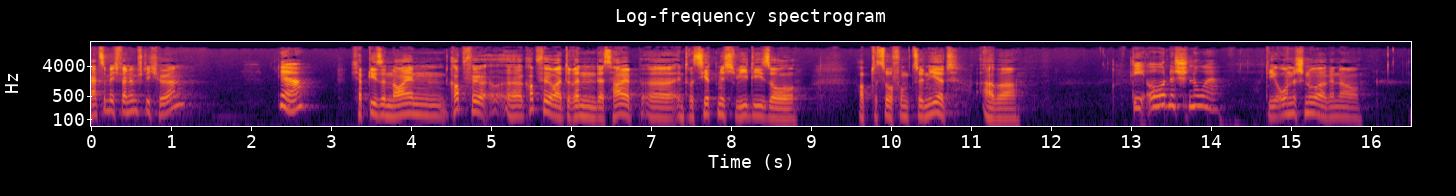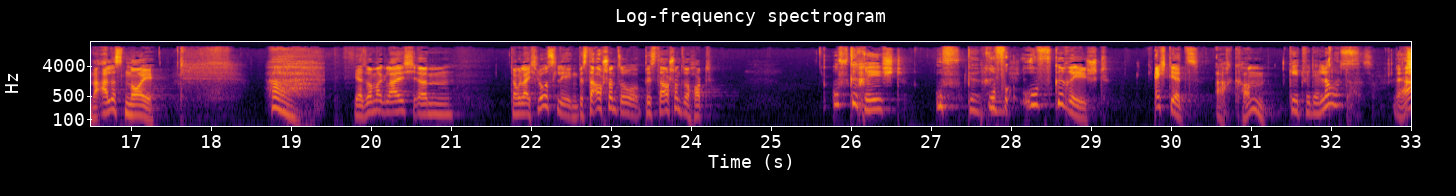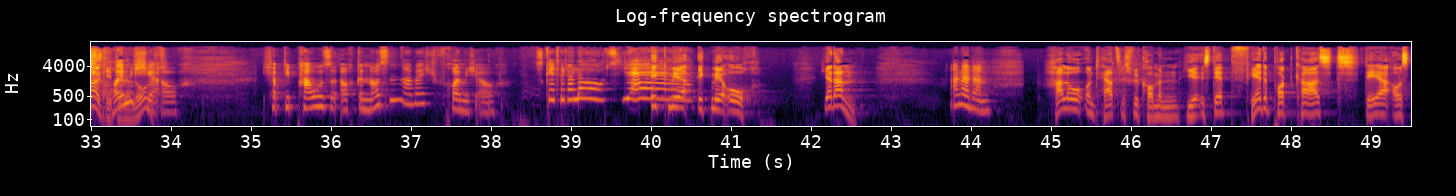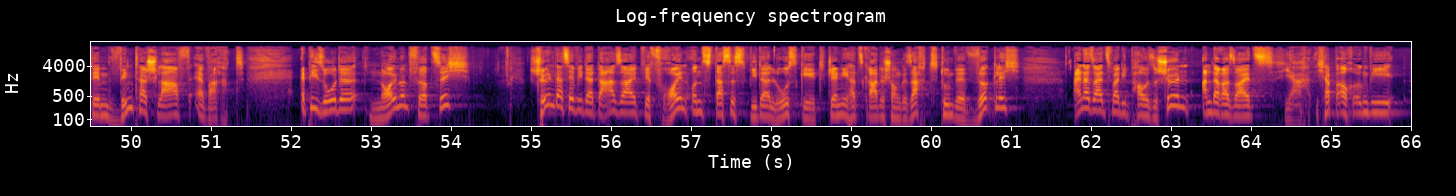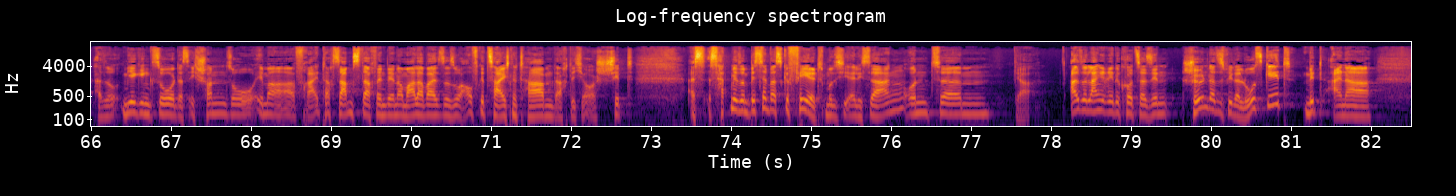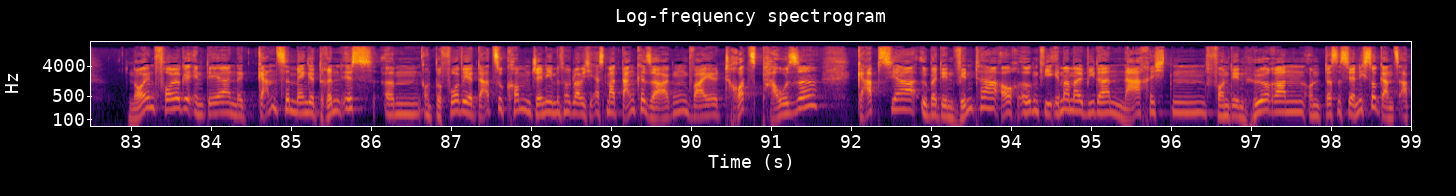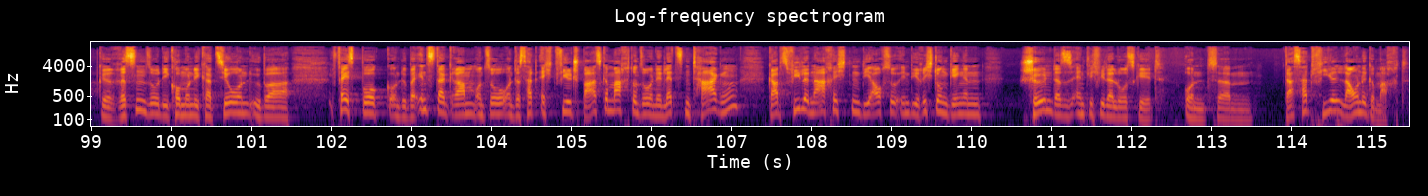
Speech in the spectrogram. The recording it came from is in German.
Kannst du mich vernünftig hören? Ja. Ich habe diese neuen Kopfhörer, äh, Kopfhörer drin, deshalb äh, interessiert mich, wie die so, ob das so funktioniert. Aber Die ohne Schnur. die ohne Schnur, genau. Na, alles neu. Ja, sollen wir gleich, ähm, sollen wir gleich loslegen? Bist du auch schon so, bist du auch schon so hot? Aufgeregt. Aufgeregt. Uff, aufgeregt. Echt jetzt? Ach komm. Geht wieder los. Ja, ich freue mich los. ja auch. Ich habe die Pause auch genossen, aber ich freue mich auch. Es geht wieder los. Yeah. Ich mir, ich mir auch. Ja dann. Alla dann. Hallo und herzlich willkommen. Hier ist der Pferdepodcast, der aus dem Winterschlaf erwacht. Episode 49. Schön, dass ihr wieder da seid. Wir freuen uns, dass es wieder losgeht. Jenny hat es gerade schon gesagt, tun wir wirklich. Einerseits war die Pause schön, andererseits, ja, ich habe auch irgendwie, also mir ging so, dass ich schon so immer Freitag, Samstag, wenn wir normalerweise so aufgezeichnet haben, dachte ich, oh shit, es, es hat mir so ein bisschen was gefehlt, muss ich ehrlich sagen. Und ähm, ja, also lange Rede, kurzer Sinn. Schön, dass es wieder losgeht mit einer neuen Folge, in der eine ganze Menge drin ist. Ähm, Und bevor wir dazu kommen, Jenny, müssen wir, glaube ich, erstmal Danke sagen, weil trotz Pause gab's ja über den Winter auch irgendwie immer mal wieder Nachrichten von den Hörern und das ist ja nicht so ganz abgerissen, so die Kommunikation über Facebook und über Instagram und so und das hat echt viel Spaß gemacht und so in den letzten Tagen gab's viele Nachrichten, die auch so in die Richtung gingen, schön, dass es endlich wieder losgeht. Und ähm, das hat viel Laune gemacht.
